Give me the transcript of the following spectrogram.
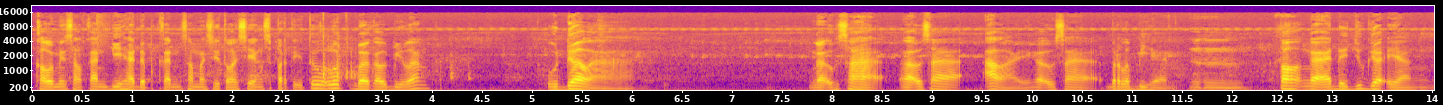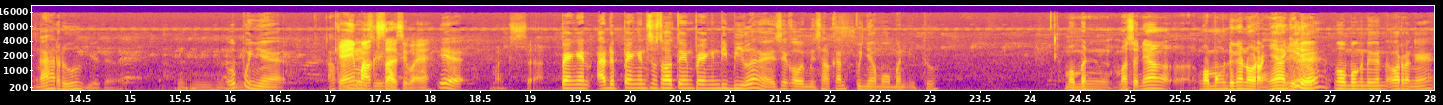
kalau misalkan dihadapkan sama situasi yang seperti itu lu bakal bilang udahlah. Nggak usah nggak usah alay nggak usah berlebihan Mm-mm. toh nggak ada juga yang ngaruh gitu Mm-mm. lu punya apa Kayaknya sih? maksa sih pak ya. Iya, maksa pengen ada pengen sesuatu yang pengen dibilang nggak sih kalau misalkan punya momen itu momen maksudnya ngomong dengan orangnya gitu iya ngomong dengan orangnya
